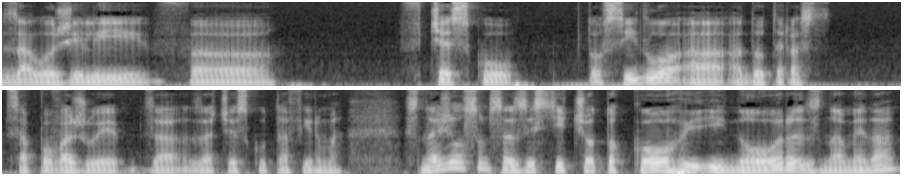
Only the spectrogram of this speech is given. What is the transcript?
založili v, v Česku to sídlo a, a doteraz sa považuje za, za Česku tá firma. Snažil som sa zistiť, čo to kohy i nor znamená,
